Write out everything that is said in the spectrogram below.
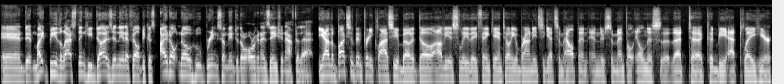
and it might be the last thing he does in the NFL because I don't know who brings him into their organization after that. Yeah, the Bucs have been pretty classy about it, though. Obviously, they think Antonio Brown needs to get some help, and, and there's some mental illness uh, that uh, could be at play here.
